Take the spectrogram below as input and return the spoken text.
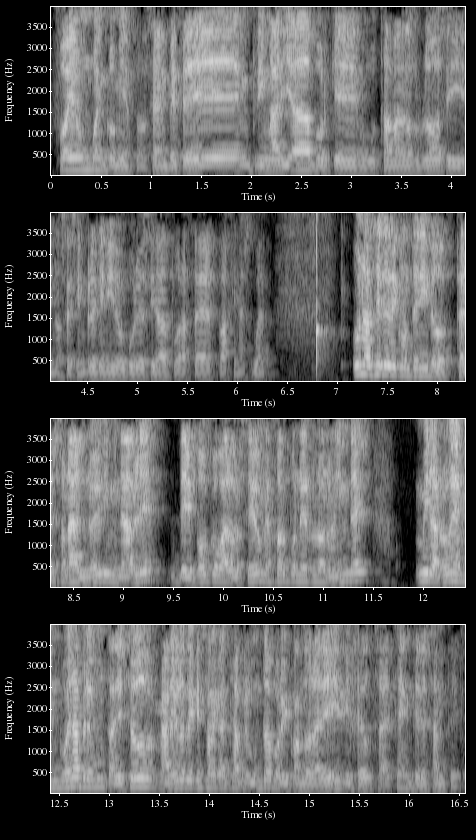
Fue un buen comienzo. O sea, empecé en primaria porque me gustaban los blogs y no sé, siempre he tenido curiosidad por hacer páginas web. Una serie de contenidos personal no eliminable, de poco valor SEO, mejor ponerlo no index. Mira, Rubén, buena pregunta. De hecho, me alegro de que salga esta pregunta porque cuando la leí dije, ostras, esta es interesante.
